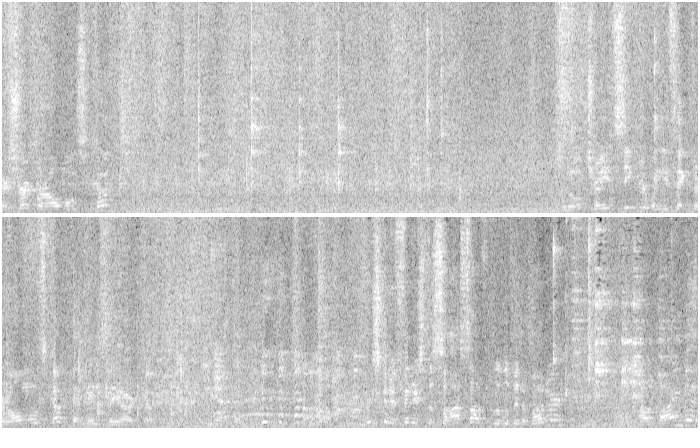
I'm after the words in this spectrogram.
Our shrimp are almost cooked. A little trade secret, when you think they're almost cooked, that means they are cooked. so, we're just going to finish the sauce off with a little bit of butter. I'll bind it.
